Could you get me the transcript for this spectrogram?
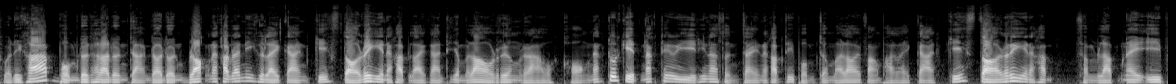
สวัสดีครับ ผมดนทราดนจากดดนบล็อกนะครับและนี่คือรายการ Geek Story นะครับรายการที่จะมาเล่าเรื่องราวของนักธุรกิจนักเทคโนโลยีที่น่าสนใจนะครับที่ผมจะมาเล่าให้ฟังผ่านรายการ Geek Story นะครับสำหรับใน EP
